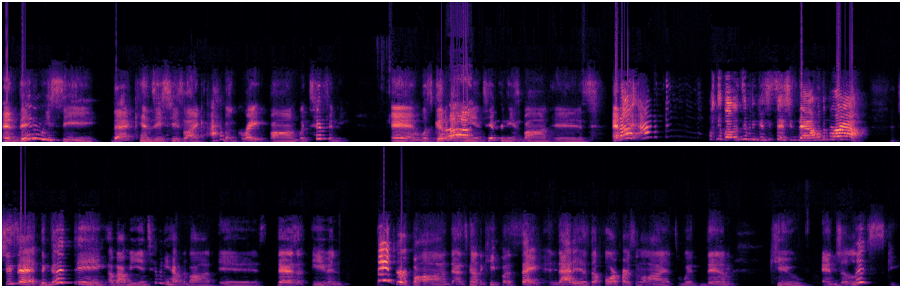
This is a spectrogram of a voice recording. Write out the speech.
And then we see that Kenzie, she's like, I have a great bond with Tiffany. And what's good about Ah. me and Tiffany's bond is, and I, I talk about Tiffany because she said she's down with the brown. She said the good thing about me and Tiffany having a bond is there's an even bigger bond that's going to keep us safe, and that is the four-person alliance with them, Q, and Jelinsky.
